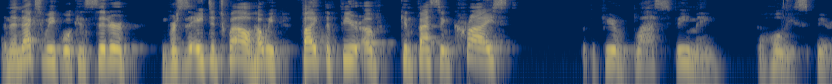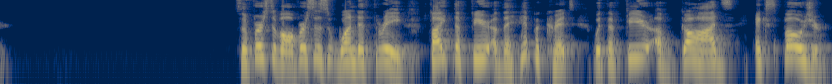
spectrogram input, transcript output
And then next week, we'll consider verses 8 to 12 how we fight the fear of confessing Christ with the fear of blaspheming the Holy Spirit. So first of all, verses 1 to 3, fight the fear of the hypocrite with the fear of God's exposure.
